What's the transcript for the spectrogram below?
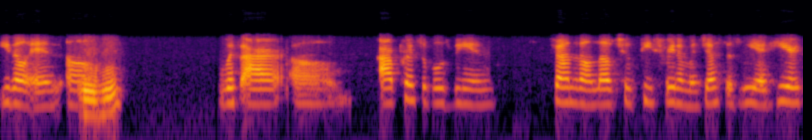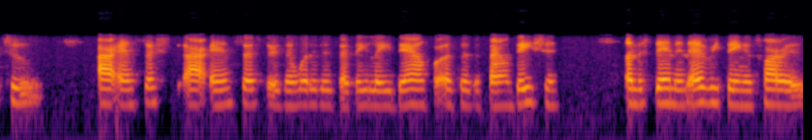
You know, and um, mm-hmm. with our um, our principles being founded on love, truth, peace, freedom, and justice, we adhere to our ancestors, our ancestors, and what it is that they laid down for us as a foundation. Understanding everything as far as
